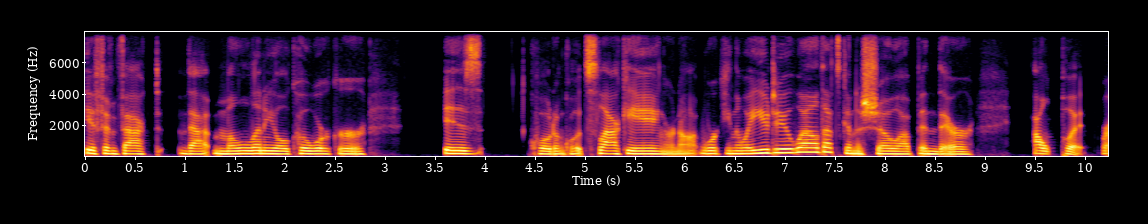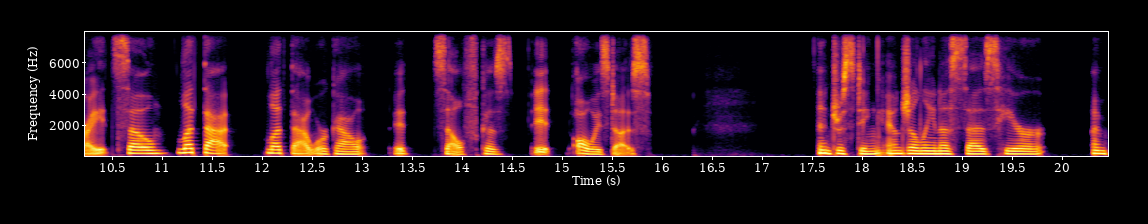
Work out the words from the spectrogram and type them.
if in fact that millennial coworker is quote unquote slacking or not working the way you do, well, that's going to show up in their output, right? So let that let that work out itself cuz it always does. Interesting. Angelina says here, I'm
